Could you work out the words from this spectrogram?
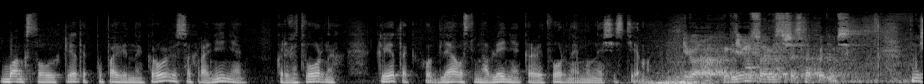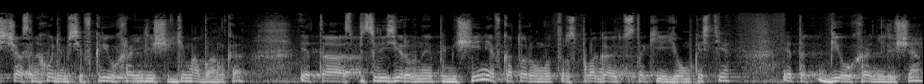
банк стволовых клеток пуповинной крови, сохранение кроветворных клеток для восстановления кроветворной иммунной системы. Иван, где мы с вами сейчас находимся? Мы сейчас находимся в криохранилище Гемобанка. Это специализированное помещение, в котором вот располагаются такие емкости. Это биохранилища.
